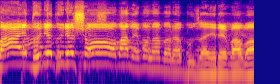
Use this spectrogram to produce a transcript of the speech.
পায়ে ধরে ধরে সব আলেমোলামারা বুঝায় রে বাবা,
